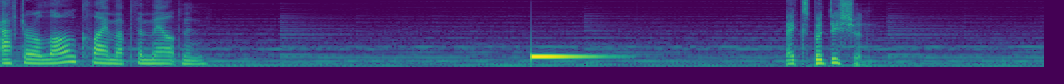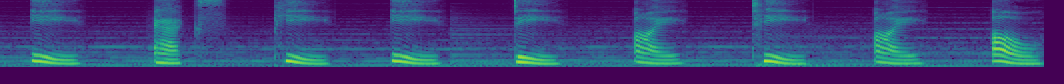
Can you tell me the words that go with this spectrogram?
after a long climb up the mountain. Expedition E X P E D I T I O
